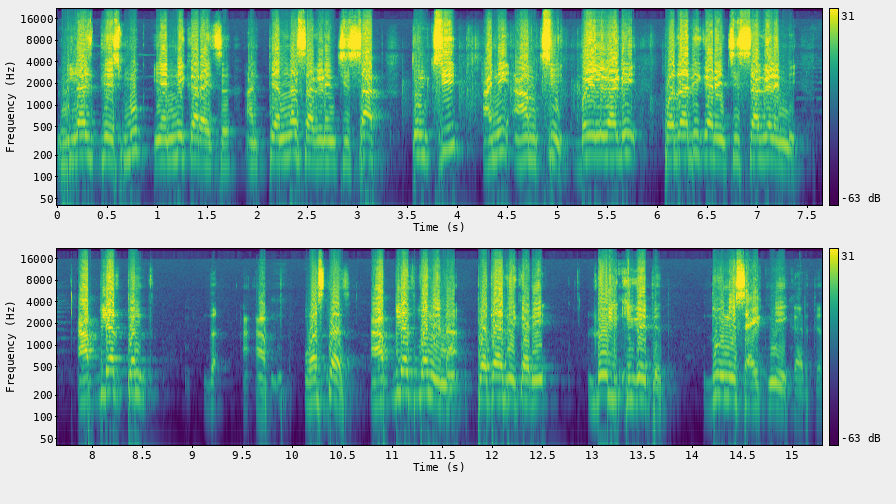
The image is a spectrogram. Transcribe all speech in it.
विलास देशमुख यांनी करायचं. आणि त्यांना सगळ्यांची साथ तुमची आणि आमची बैलगाडी पदाधिकाऱ्यांची सगळ्यांनी. आपल्यात पण वाचताच आप- आपल्यात पण आहे ना पदाधिकारी डोलकी घेतात. दोन्ही साईडनी करतात.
